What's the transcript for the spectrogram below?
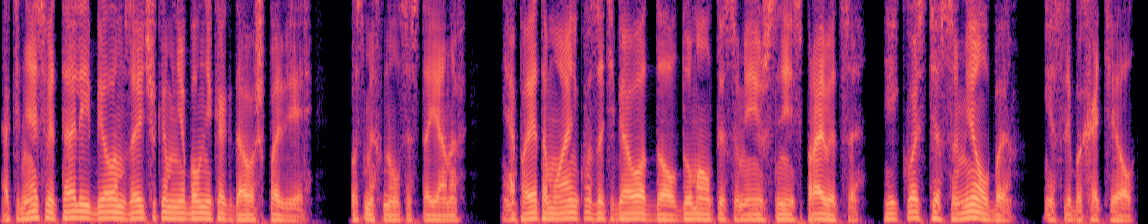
А князь Виталий белым зайчиком не был никогда, уж поверь» усмехнулся Стоянов. «Я поэтому Аньку за тебя отдал, думал, ты сумеешь с ней справиться. И Костя сумел бы, если бы хотел.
